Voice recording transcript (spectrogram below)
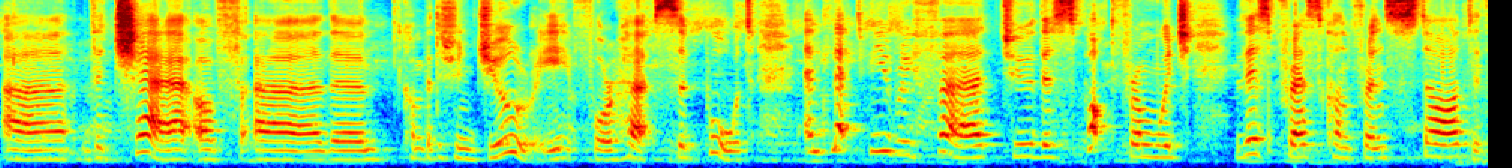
uh, the chair of uh, the competition jury for her support. And let me refer to the spot from which this press conference started.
